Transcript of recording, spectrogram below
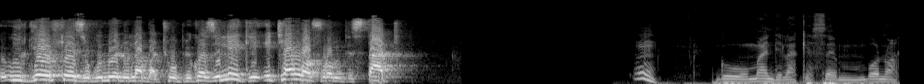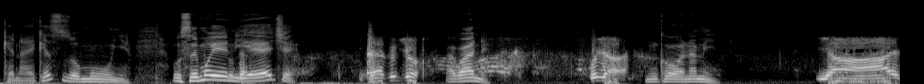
ukuyohleza kulwela number 2 because league ithengwa from the start mm ngumandela ke sembono wakhe naye ke sizomunye usemoyeni yeche Eh kujo. Akwande. Kunjani? Ngikhona mina. Ya hayi.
